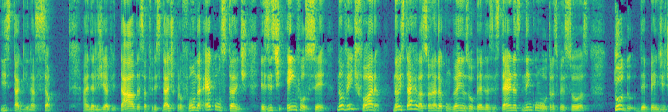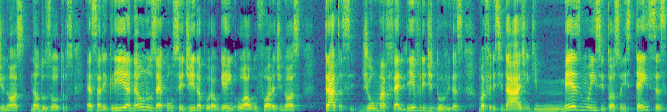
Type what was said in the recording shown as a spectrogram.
estagnação. A energia vital dessa felicidade profunda é constante, existe em você, não vem de fora, não está relacionada com ganhos ou perdas externas nem com outras pessoas. Tudo depende de nós, não dos outros. Essa alegria não nos é concedida por alguém ou algo fora de nós. Trata-se de uma fé livre de dúvidas, uma felicidade em que, mesmo em situações tensas,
